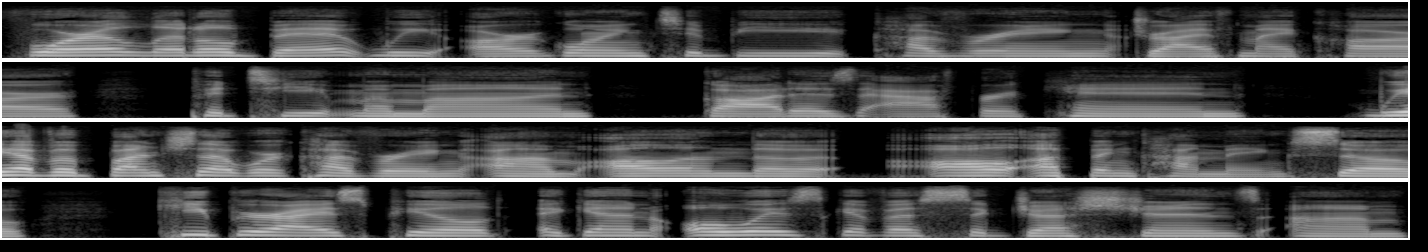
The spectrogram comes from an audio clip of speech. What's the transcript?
for a little bit. We are going to be covering Drive My Car, Petite Maman, God is African. We have a bunch that we're covering, um, all in the all up and coming. So keep your eyes peeled. Again, always give us suggestions. Um,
